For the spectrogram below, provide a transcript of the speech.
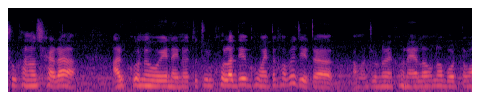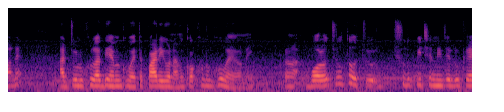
শুকানো ছাড়া আর কোনো ওয়ে নাই। নয়তো চুল খোলা দিয়ে ঘুমাইতে হবে, যেটা আমার জন্য এখন অ্যালাউ না বর্তমানে। আর চুল খোলা দিয়ে আমি ঘুমাইতে পারিও না, আমি কখনো ঘুমাইও নাই। কারণ বড় চুল তো শুধু পিঠের নিচে ঢুকে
